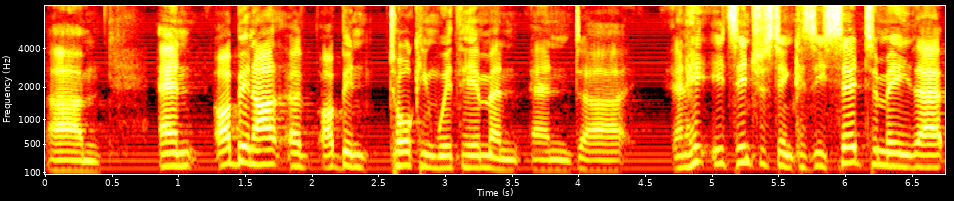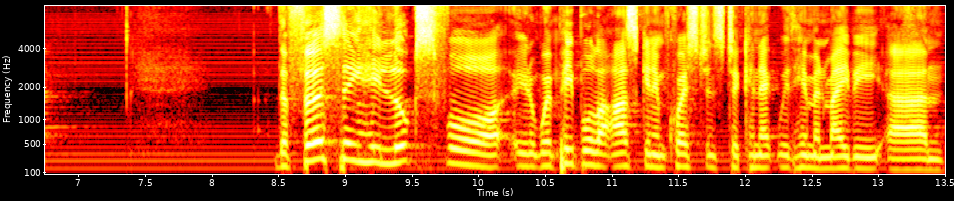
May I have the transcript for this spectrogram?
um, and I've been uh, I've been talking with him, and and uh, and he, it's interesting because he said to me that the first thing he looks for, you know, when people are asking him questions to connect with him and maybe, um,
